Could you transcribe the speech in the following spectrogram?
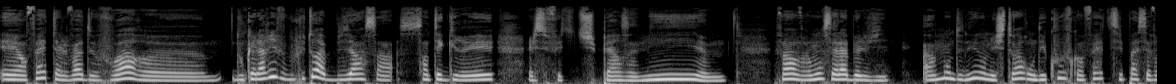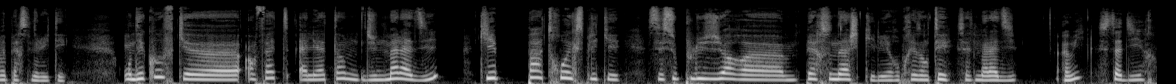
Et en fait, elle va devoir... euh, Donc elle arrive plutôt à bien s'in- s'intégrer, elle se fait de super amis, euh, enfin vraiment c'est la belle vie. À un moment donné dans l'histoire, on découvre qu'en fait, c'est pas sa vraie personnalité. On découvre que en fait, elle est atteinte d'une maladie qui est pas trop expliquée. C'est sous plusieurs euh, personnages qu'il est représenté cette maladie. Ah oui C'est-à-dire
